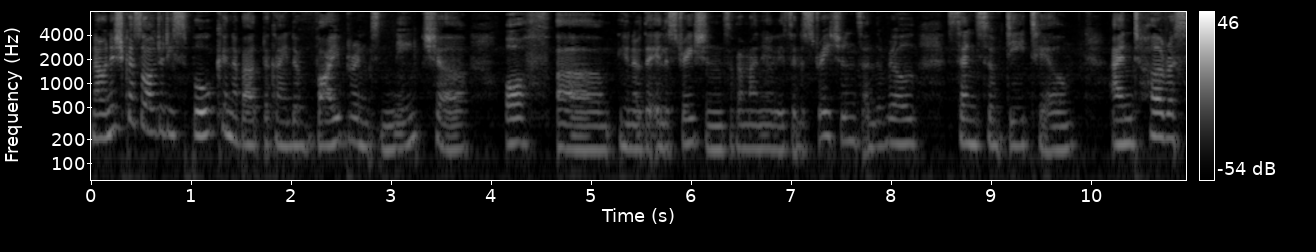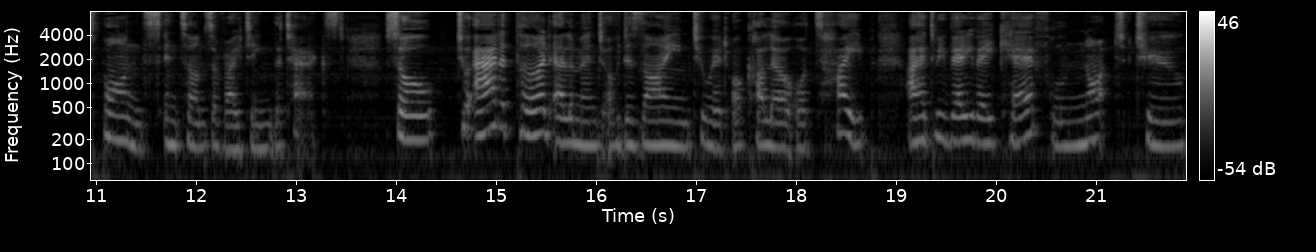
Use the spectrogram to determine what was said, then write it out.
Now, Anushka's already spoken about the kind of vibrant nature of uh, you know the illustrations of Emanuele's illustrations and the real sense of detail and her response in terms of writing the text. So to add a third element of design to it or color or type, I had to be very, very careful not to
